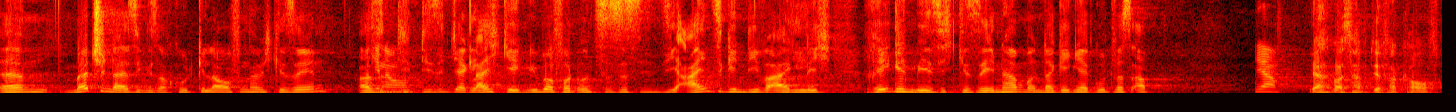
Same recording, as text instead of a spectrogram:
Ähm, Merchandising ist auch gut gelaufen, habe ich gesehen. Also Genau. die, die sind ja gleich gegenüber von uns. Das ist die einzigen, die wir eigentlich regelmäßig gesehen haben und da ging ja gut was ab. Ja, Ja, was habt ihr verkauft?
